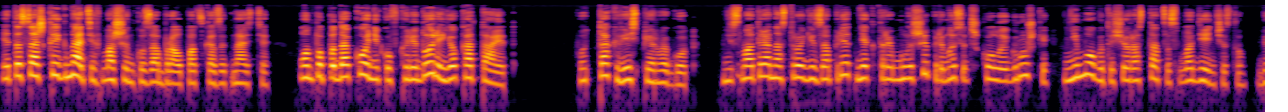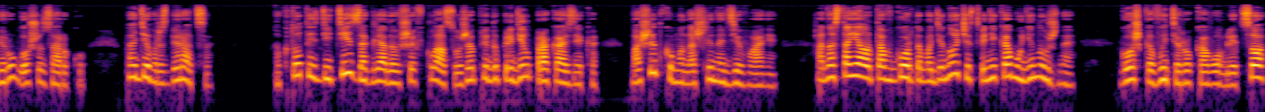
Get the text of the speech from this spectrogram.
Это Сашка Игнатьев машинку забрал, подсказывает Настя. Он по подоконнику в коридоре ее катает. Вот так весь первый год. Несмотря на строгий запрет, некоторые малыши приносят в школу игрушки, не могут еще расстаться с младенчеством. Беру Гошу за руку. Пойдем разбираться. Но кто-то из детей, заглядывавших в класс, уже предупредил проказника. Машинку мы нашли на диване. Она стояла там в гордом одиночестве, никому не нужная. Гошка вытер рукавом лицо,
